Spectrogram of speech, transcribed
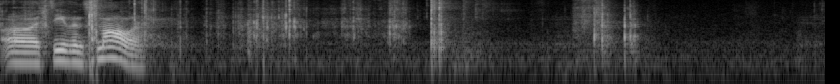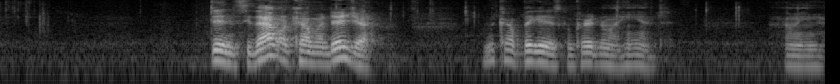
Oh, it's even smaller. Didn't see that one coming, did you? Look how big it is compared to my hand. I mean...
